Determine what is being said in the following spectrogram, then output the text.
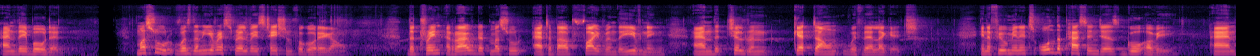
and they boarded. Masur was the nearest railway station for Goregaon. The train arrived at Masur at about 5 in the evening, and the children get down with their luggage. In a few minutes, all the passengers go away, and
